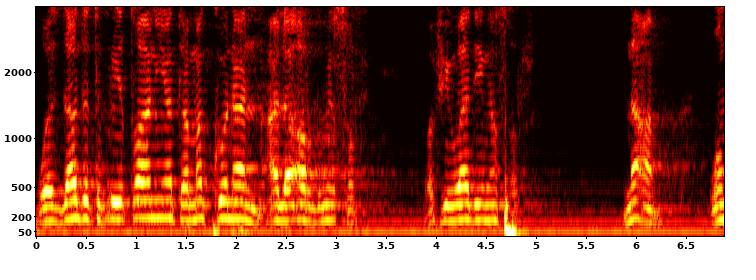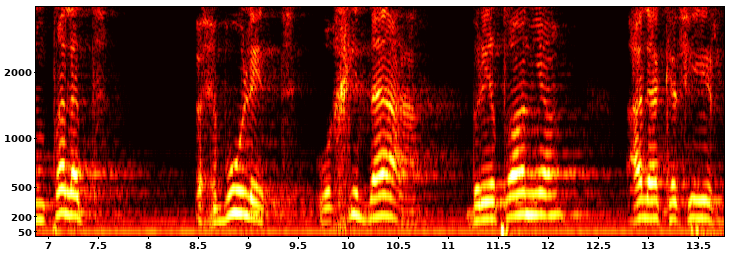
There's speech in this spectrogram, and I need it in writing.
وازدادت بريطانيا تمكنا على أرض مصر وفي وادي مصر. نعم. وانطلت حبولة وخداع بريطانيا على كثير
